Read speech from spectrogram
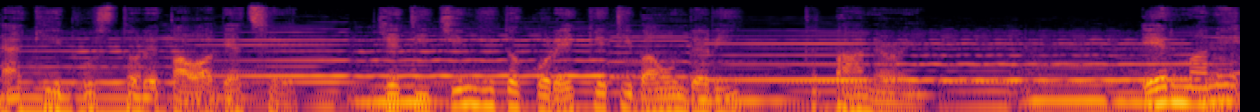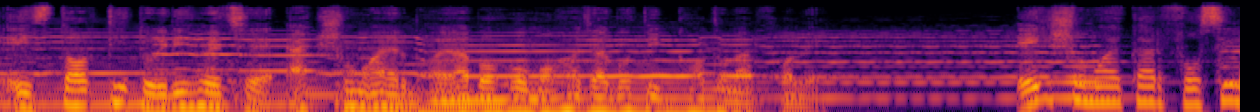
একই ভূস্তরে পাওয়া গেছে, যেটি চিহ্নিত করে কেটি বাউন্ডারি পানারি এর মানে এই স্তরটি তৈরি হয়েছে এক সময়ের ভয়াবহ মহাজাগতিক ঘটনার ফলে। এই সময়কার ফসিল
